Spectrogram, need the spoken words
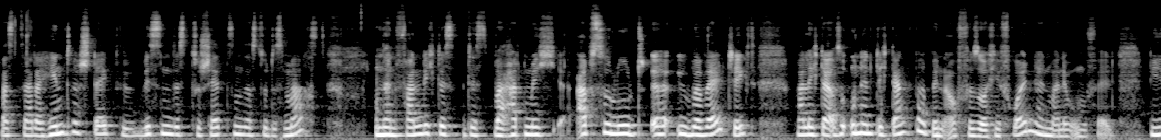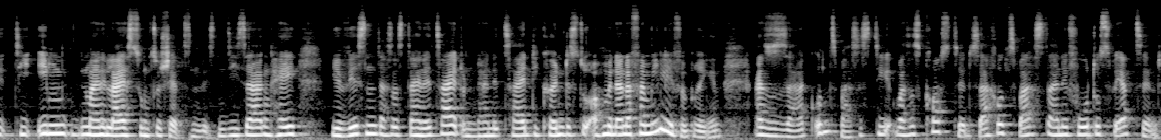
was da dahinter steckt. Wir wissen das zu schätzen, dass du das machst. Und dann fand ich, das, das war, hat mich absolut äh, überwältigt, weil ich da so unendlich dankbar bin, auch für solche Freunde in meinem Umfeld, die, die eben meine Leistung zu schätzen wissen. Die sagen, hey, wir wissen, das ist deine Zeit und deine Zeit, die könntest du auch mit deiner Familie verbringen. Also sag uns, was es, die, was es kostet. Sag uns, was deine Fotos wert sind.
